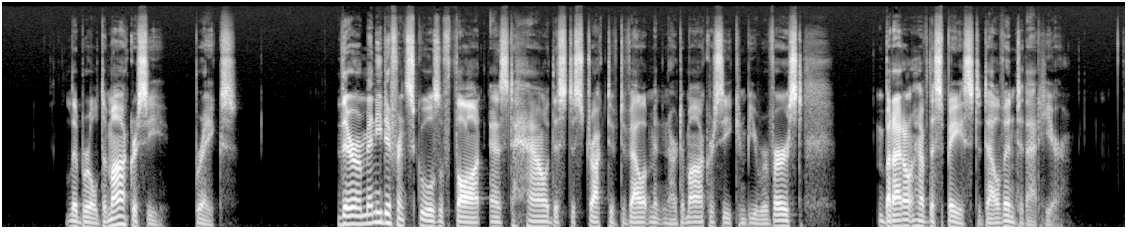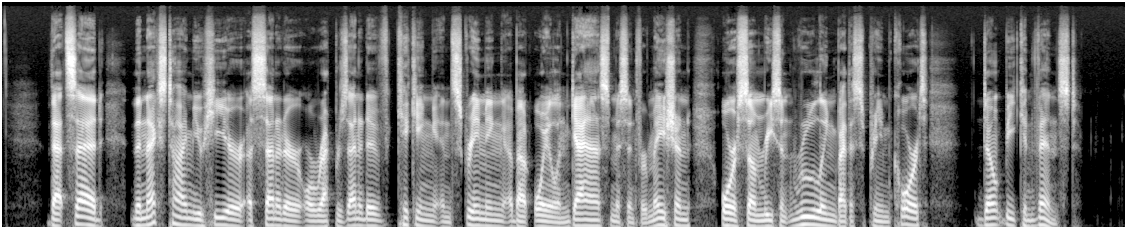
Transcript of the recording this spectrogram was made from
Liberal democracy breaks. There are many different schools of thought as to how this destructive development in our democracy can be reversed, but I don't have the space to delve into that here. That said, the next time you hear a senator or representative kicking and screaming about oil and gas, misinformation, or some recent ruling by the Supreme Court, don't be convinced.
